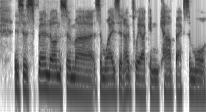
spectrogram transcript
this has spurned on some uh, some ways that hopefully I can carve back some more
